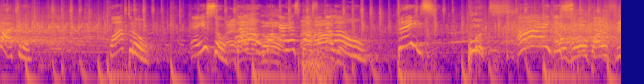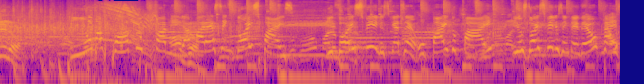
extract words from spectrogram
Quatro. Quatro? É isso? Tá telão, qual que é a resposta, errado. telão? Três? Putz! Ai, É deixa o vô, o pai e o filho. Em uma foto de família Óbvio. aparecem dois pais e dois filhos. Quer dizer, o pai do pai e os dois filhos, entendeu? Que é Mas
